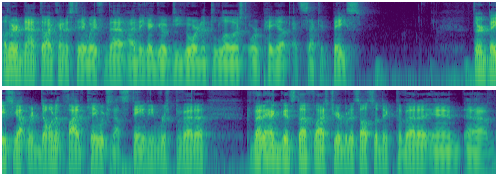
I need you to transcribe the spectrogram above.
Other than that, though, I kind of stay away from that. I think I go Dee Gordon at the lowest or pay up at second base. Third base, you got Rendon at 5K, which is outstanding versus Pivetta. Pivetta had good stuff last year, but it's also Nick Pivetta and um,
